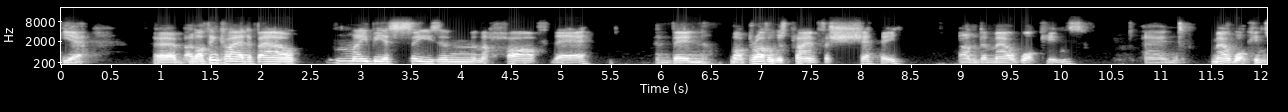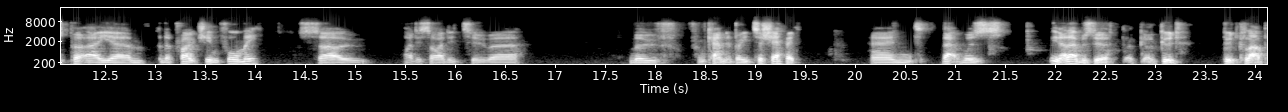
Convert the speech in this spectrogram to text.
Yeah, um, and I think I had about maybe a season and a half there, and then my brother was playing for Sheppey under Mal Watkins, and Mal Watkins put a um, an approach in for me so I decided to uh, move from Canterbury to Sheppey, and that was, you know, that was a, a, good good club.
